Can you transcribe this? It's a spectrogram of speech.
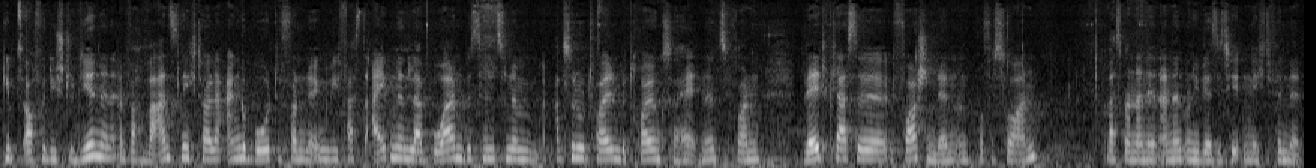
gibt es auch für die Studierenden einfach wahnsinnig tolle Angebote von irgendwie fast eigenen Laboren bis hin zu einem absolut tollen Betreuungsverhältnis von Weltklasse Forschenden und Professoren was man an den anderen Universitäten nicht findet.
